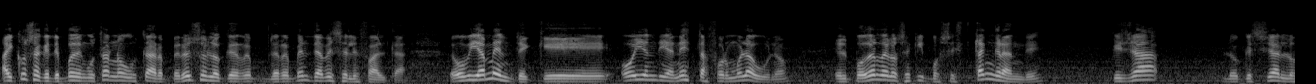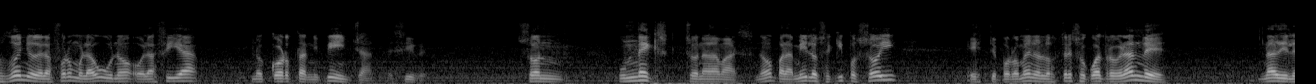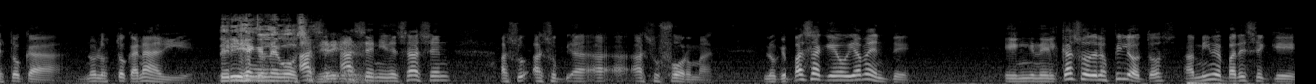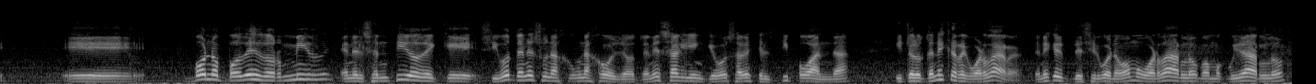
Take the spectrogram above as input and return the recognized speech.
Hay cosas que te pueden gustar, no gustar, pero eso es lo que de repente a veces le falta. Obviamente que hoy en día en esta Fórmula 1 el poder de los equipos es tan grande que ya lo que sean los dueños de la Fórmula 1 o la FIA no cortan ni pinchan, es decir, son un nexo nada más, ¿no? Para mí los equipos hoy, este, por lo menos los tres o cuatro grandes, nadie les toca, no los toca a nadie. Dirigen el negocio. Hacen, y deshacen a su, a, su, a, su forma. Lo que pasa que obviamente, en, el caso de los pilotos, a mí me parece que eh, vos no podés dormir en el sentido de que si vos tenés una, una joya o tenés a alguien que vos sabés que el tipo anda, y te lo tenés que resguardar. Tenés que decir, bueno, vamos a guardarlo, vamos a cuidarlo,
